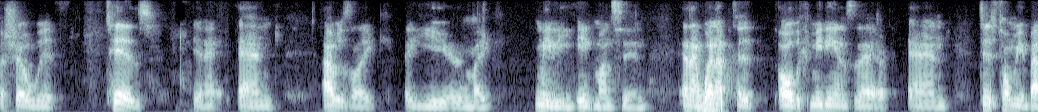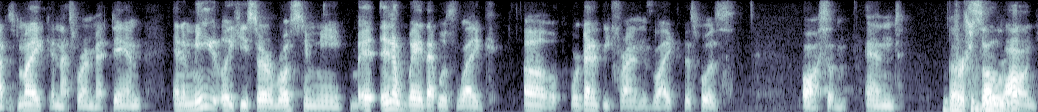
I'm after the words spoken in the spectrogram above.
a show with Tiz in it and I was like a year and like maybe eight months in. And I went up to all the comedians there and just told me about his mic and that's where I met Dan. And immediately he started roasting me in a way that was like, oh, we're gonna be friends. Like this was awesome. And That's for so long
